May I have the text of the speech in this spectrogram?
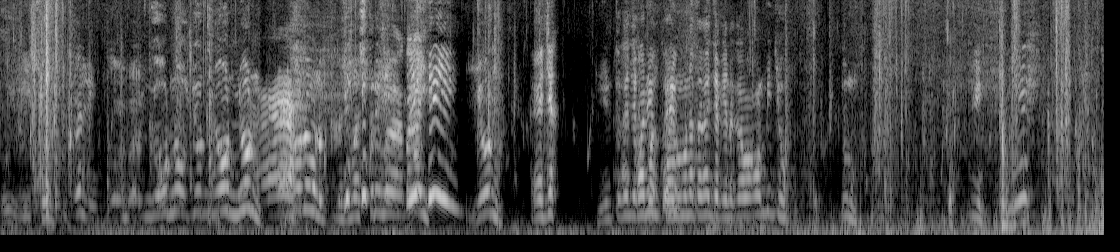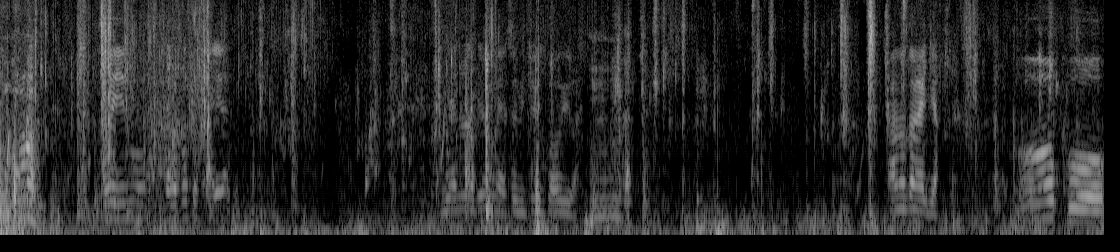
Uy, liso. Yun, no, yun, yun, yun. Yun, no, nag-Christmas tree mga katangay. Yun. Eh, Jack. Yun, taga Jack. Kunin mo na taga Jack. Kinagawa ko ang video. Yun. Eh. Kunin mo na. Oh, yun mo. Kalapat to. Kaya. Yan natin mamaya. Sabit-sabit pa ko yun. Mm. Ano tayo, Jack? Opo.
